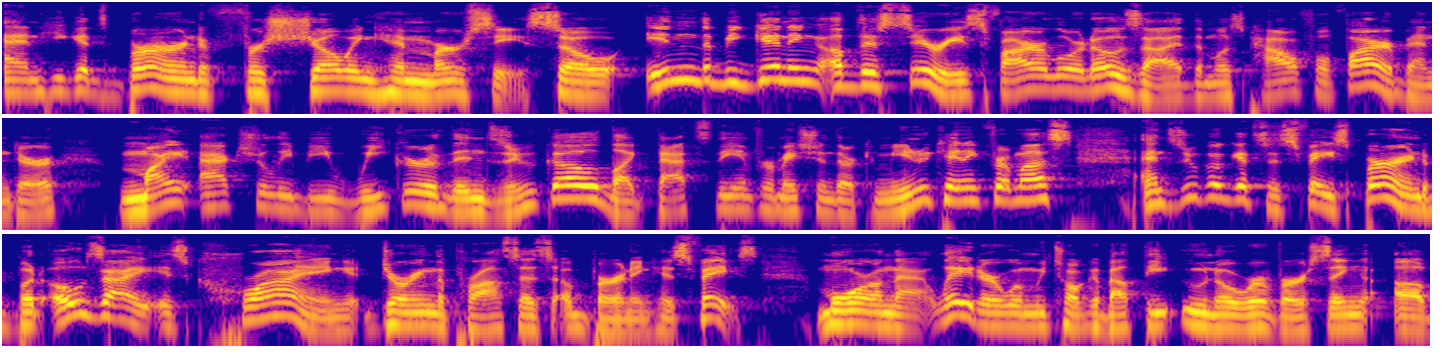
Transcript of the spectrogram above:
and he gets burned for showing him mercy. So in the beginning of this series, Fire Lord Ozai, the most powerful firebender, might actually be weaker than Zuko. Like that's the information they're communicating from us. And Zuko gets his face burned, but Ozai is crying during the process of burning his face. More on that later when we talk about the Uno reversing of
